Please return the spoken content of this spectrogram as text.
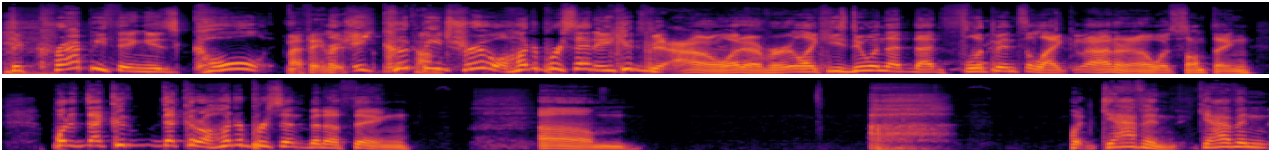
the crappy thing is Cole. My favorite It could be true, 100. percent It could be. I don't know, whatever. Like he's doing that that flippant, like I don't know what something, but that could that could 100 percent been a thing. Um. But Gavin, Gavin,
